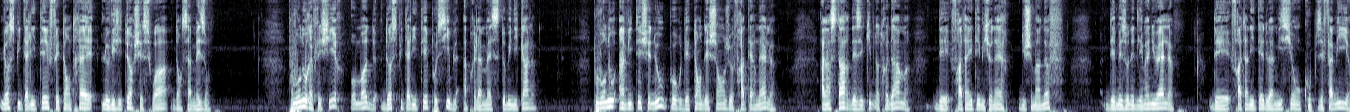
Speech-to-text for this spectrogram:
l'hospitalité fait entrer le visiteur chez soi dans sa maison. Pouvons-nous réfléchir au mode d'hospitalité possible après la messe dominicale? Pouvons-nous inviter chez nous pour des temps d'échange fraternels, à l'instar des équipes Notre-Dame, des fraternités missionnaires du chemin neuf, des maisonnées de l'Emmanuel, des fraternités de la mission couples et familles,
